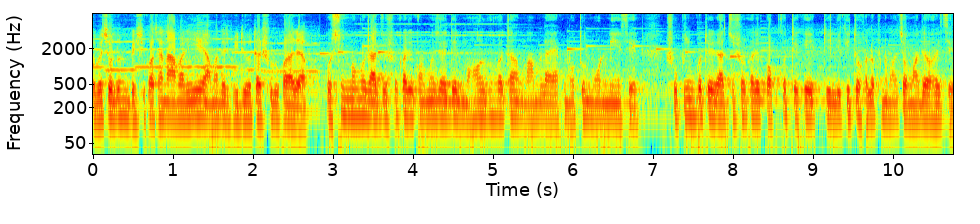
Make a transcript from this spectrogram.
তবে চলুন বেশি কথা না বাড়িয়ে আমাদের ভিডিওটা শুরু করা যাক। পশ্চিমবঙ্গ রাজ্য সরকারি কর্মচারীদের মহার্ঘভাতা মামলা এক নতুন মোড় নিয়েছে। সুপ্রিম কোর্টে রাজ্য সরকারের পক্ষ থেকে একটি লিখিত হলফনামা জমা দেওয়া হয়েছে,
